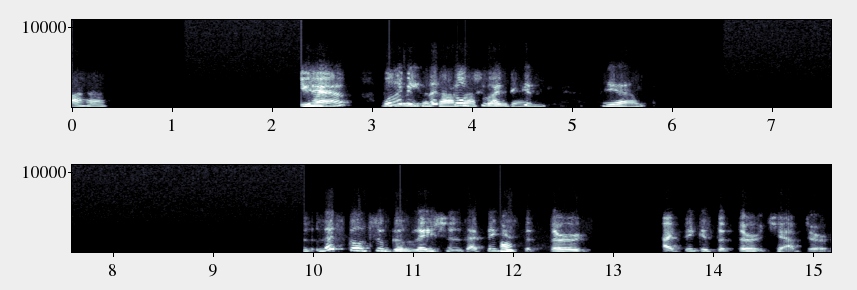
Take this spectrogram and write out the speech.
I have. You have? Well, let me, let's go to, I think it's Yeah, let's go to Galatians. I think Huh? it's the third. I think it's the third chapter.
